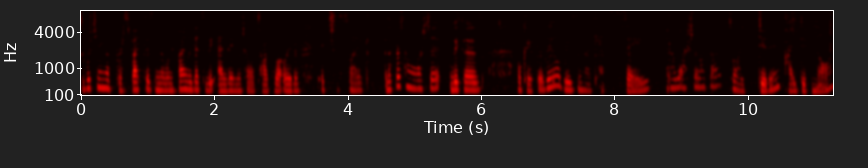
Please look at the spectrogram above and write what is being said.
switching of perspectives, and then when you finally get to the ending, which I'll talk about later, it's just like the first time I watched it because, okay, for legal reasons, I can't say that I watched it like that, so I didn't. I did not,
